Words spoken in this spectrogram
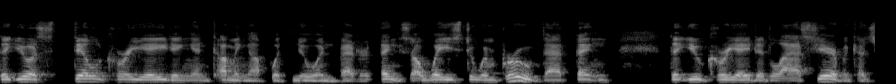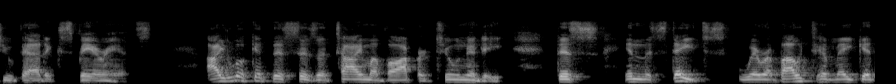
that you're still creating and coming up with new and better things or ways to improve that thing that you created last year because you've had experience. I look at this as a time of opportunity. This in the States, we're about to make it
